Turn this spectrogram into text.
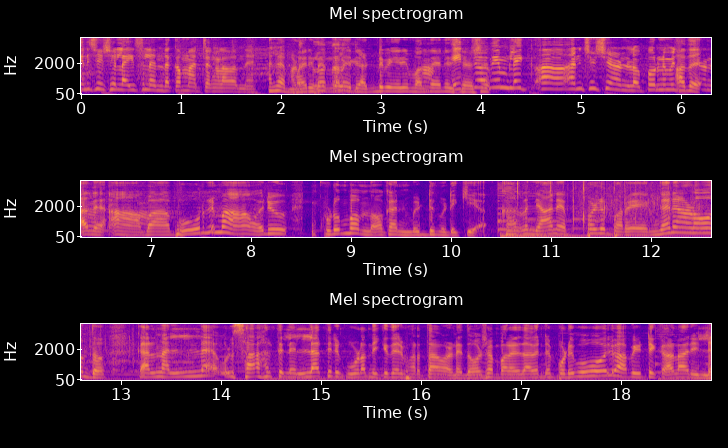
വന്നതിന് ശേഷം ലൈഫിൽ എന്തൊക്കെ മാറ്റങ്ങളാണ് വന്നേ? അല്ല മരുമക്കളെ രണ്ടുപേരും വന്നതിന് ശേഷം ലൈക് ലൈക്ക് അനുശേഷമാണല്ലോ പൂർണിമ അതെ അതെ. ആ പൂർണിമ ഒരു കുടുംബം നോക്കാൻ വിട്ടുപിടിക്കുക കാരണം ഞാൻ എപ്പോഴും പറയാം എങ്ങനെയാണോ എന്തോ കാരണം നല്ല ഉത്സാഹത്തിൽ എല്ലാത്തിനും കൂടെ നിൽക്കുന്ന ഒരു ഭർത്താവാണ്. ദോഷം പറയുന്നത് അവന്റെ പൊടി പോലും ആ വീട്ടിൽ കാണാനില്ല.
